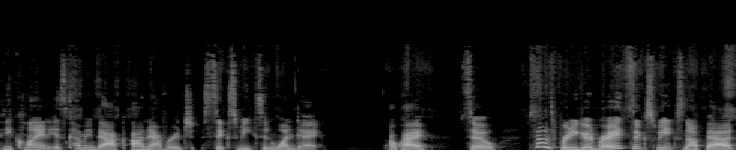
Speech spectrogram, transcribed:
the client is coming back on average six weeks in one day. Okay? So, sounds pretty good, right? Six weeks, not bad.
